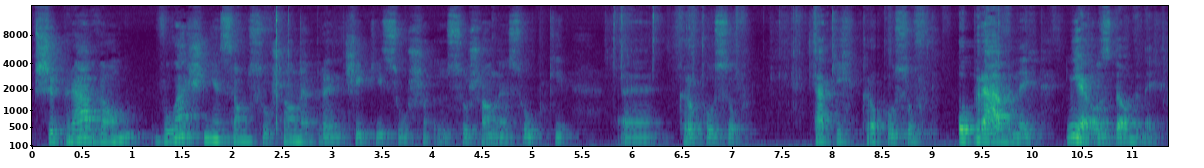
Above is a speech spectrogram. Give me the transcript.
Przyprawą właśnie są suszone pręciki, susz- suszone słupki krokusów. Takich krokusów uprawnych, nieozdobnych.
